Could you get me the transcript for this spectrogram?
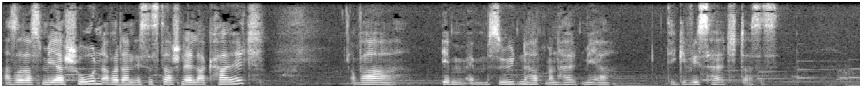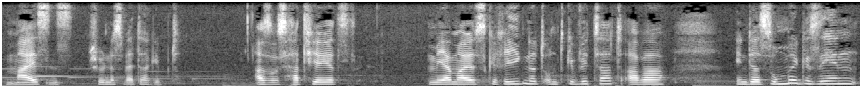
also das Meer schon, aber dann ist es da schneller kalt. Aber eben im Süden hat man halt mehr die Gewissheit, dass es meistens schönes Wetter gibt. Also es hat hier jetzt mehrmals geregnet und gewittert, aber in der Summe gesehen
